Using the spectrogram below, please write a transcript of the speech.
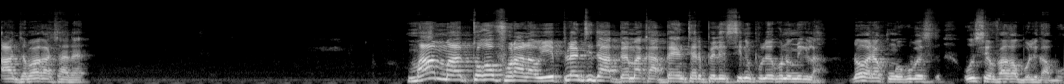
a jama ka ca dɛ maa maa tɔgɔ fɔra la u ye plɛnti d'a bɛɛ ma k'a bɛɛ interpele sini polo ekonomiki la dɔw yɛrɛ kungo k'u bɛ u senfa ka boli ka bɔ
